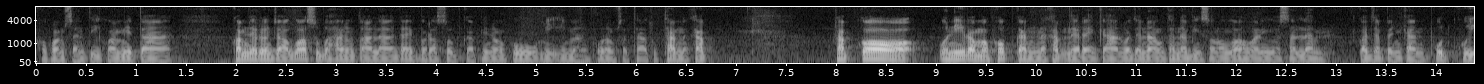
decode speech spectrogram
ขอความสันติความเมตตาความเจริญจากอัลลอฮ์สุบฮานุตาลาได้ประสบกับพี่น้องผู้มีอิมานผู้นำศรัทธาทุกท่านนะครับ ครับก็วันนี้เรามาพบกันนะครับในรายการวัจนะองท่านนบีสุลต่าละฮ์อะลัยฮิวะสัลลัมก็จะเป็นการพูดคุย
